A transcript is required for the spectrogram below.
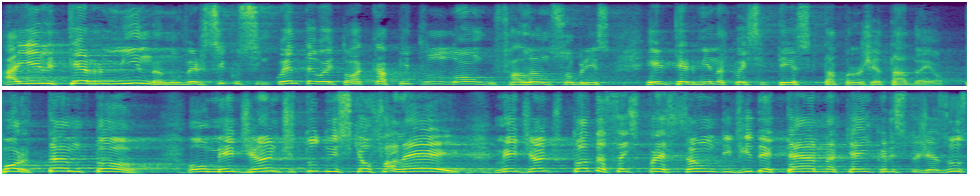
Aí ele termina no versículo 58, olha capítulo longo, falando sobre isso. Ele termina com esse texto que está projetado aí, ó. Portanto, ou mediante tudo isso que eu falei, mediante toda essa expressão de vida eterna que é em Cristo Jesus,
